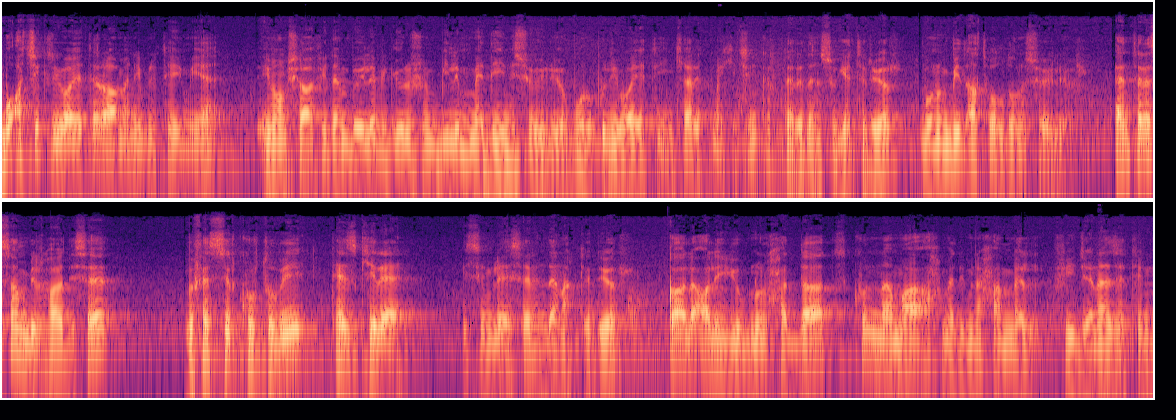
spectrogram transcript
Bu açık rivayete rağmen İbn Teymiye İmam Şafii'den böyle bir görüşün bilinmediğini söylüyor. Bu, bu rivayeti inkar etmek için 40 dereden su getiriyor. Bunun bid'at olduğunu söylüyor. Enteresan bir hadise Müfessir Kurtubi Tezkire isimli eserinde naklediyor. Kale Ali ibnul Haddad kunna ma Ahmed ibn Hanbel fi cenazetin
